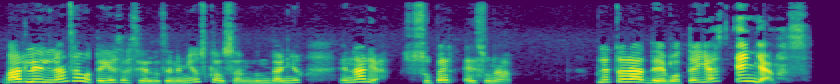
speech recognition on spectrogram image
Barley lanza botellas hacia los enemigos causando un daño en área. Su super es una plétora de botellas en llamas.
